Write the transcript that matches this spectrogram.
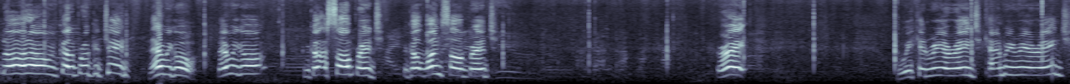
No, no, we've got a broken chain. There we go. There we go. We've got a salt bridge. We've got one salt bridge. Right. We can rearrange. Can we rearrange?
